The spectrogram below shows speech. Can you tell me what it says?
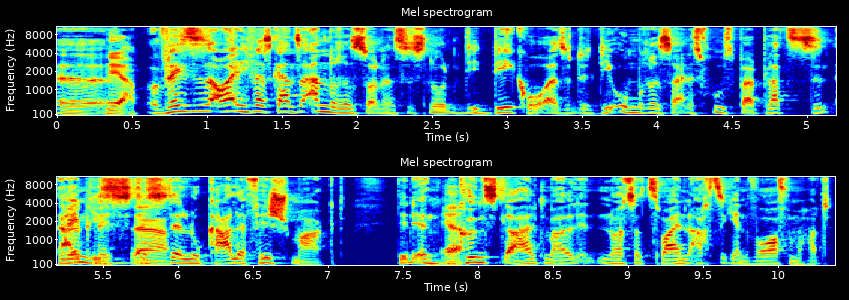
Äh, Ja. Vielleicht ist es auch eigentlich was ganz anderes, sondern es ist nur die Deko, also die, die Umrisse eines Fußballplatzes sind Wirklich, eigentlich ist das ja. der lokale Fischmarkt, den irgendein Ja. Künstler halt mal 1982 entworfen hat.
